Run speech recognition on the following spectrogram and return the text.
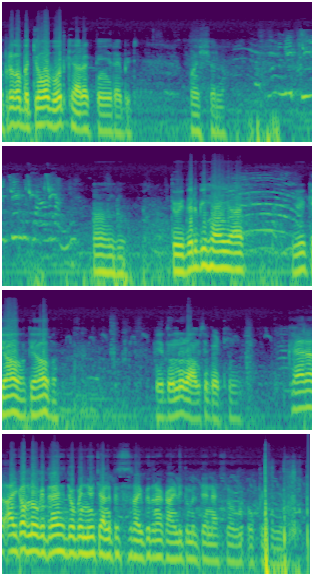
अपने को बच्चों का बहुत ख्याल रखते हैं ये रैबिट माशाल्लाह। हाँ। तो इधर भी हैं यार। ये क्या हुआ क्या हुआ? ये दोनों आराम से बैठी हैं। खैर आज का लोग इतना है? जो भी न्यूज़ चैनल पे सब्सक्राइब करना काइंडली तो मिलते हैं नेक्स्ट लोग ओके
